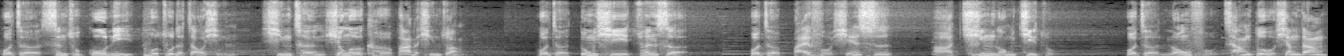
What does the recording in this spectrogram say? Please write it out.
或者伸出孤立突出的造型，形成凶恶可怕的形状，或者东西春色，或者白虎衔狮而青龙祭主，或者龙虎长度相当，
